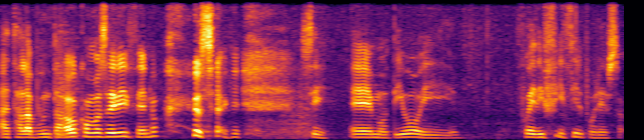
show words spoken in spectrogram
hasta la punta como se dice, ¿no? o sea que sí, emotivo y fue difícil por eso.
